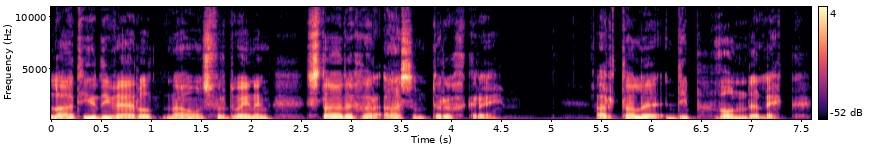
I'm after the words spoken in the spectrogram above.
Laat hierdie wêreld na ons verdwyning stadig haar asem terugkry. Haar talle diep wonde lek.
